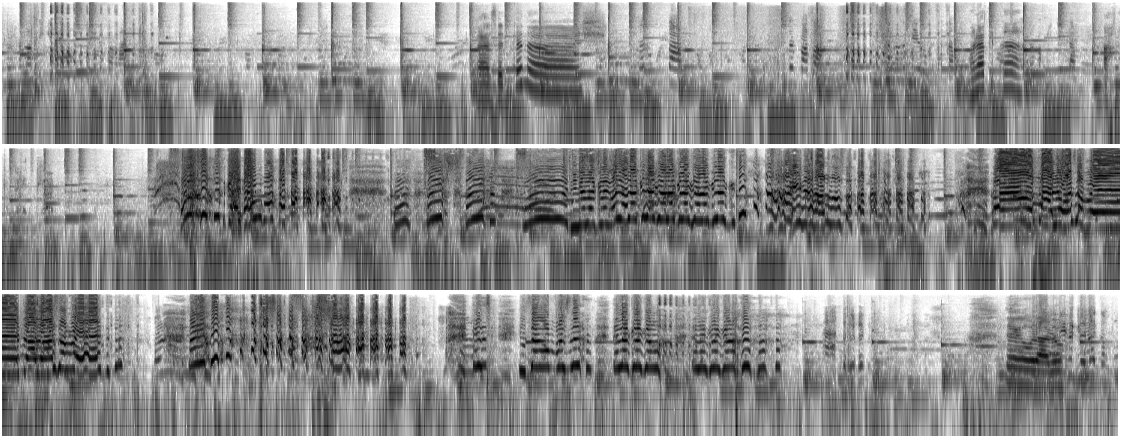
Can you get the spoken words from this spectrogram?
Asan ka, Nash? Malapit na. Ah, 30 yan. Kala mo! Ah, Di na laglag! Ay, laglag! Laglag! Laglag! Ay, nako! Ah, talo ka sa bed! Talo ka sa bed! Is- Isang ampas na! Nalaglag ako! Nalaglag ako! Eh, wala no. Ay, naglalag ako.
